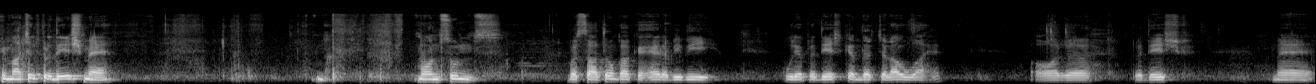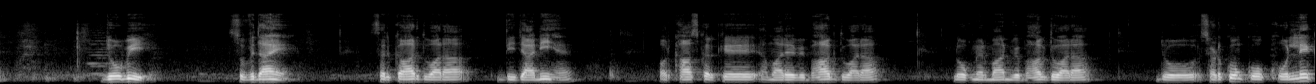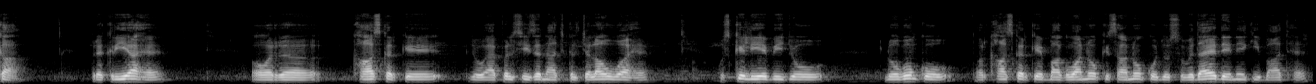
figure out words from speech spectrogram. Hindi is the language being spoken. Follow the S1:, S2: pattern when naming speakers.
S1: हिमाचल प्रदेश में मानसून्स, बरसातों का कहर अभी भी पूरे प्रदेश के अंदर चला हुआ है और प्रदेश में जो भी सुविधाएँ सरकार द्वारा दी जानी हैं और ख़ास करके हमारे विभाग द्वारा, लोक निर्माण विभाग द्वारा जो सड़कों को खोलने का प्रक्रिया है और ख़ास करके जो एप्पल सीज़न आजकल चला हुआ है, उसके लिए भी जो लोगों को और ख़ास करके बागवानों, किसानों को जो सुविधाएँ देने की बात है,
